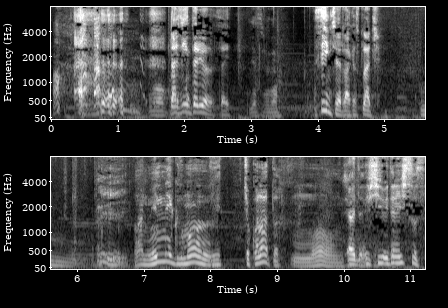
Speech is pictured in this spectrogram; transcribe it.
Dar zi interior, stai. Ia să vedem. Sincer, dacă îți place. La nu e negru, mă! E ciocolată. Mă, Ia Uite, și uite și sus.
